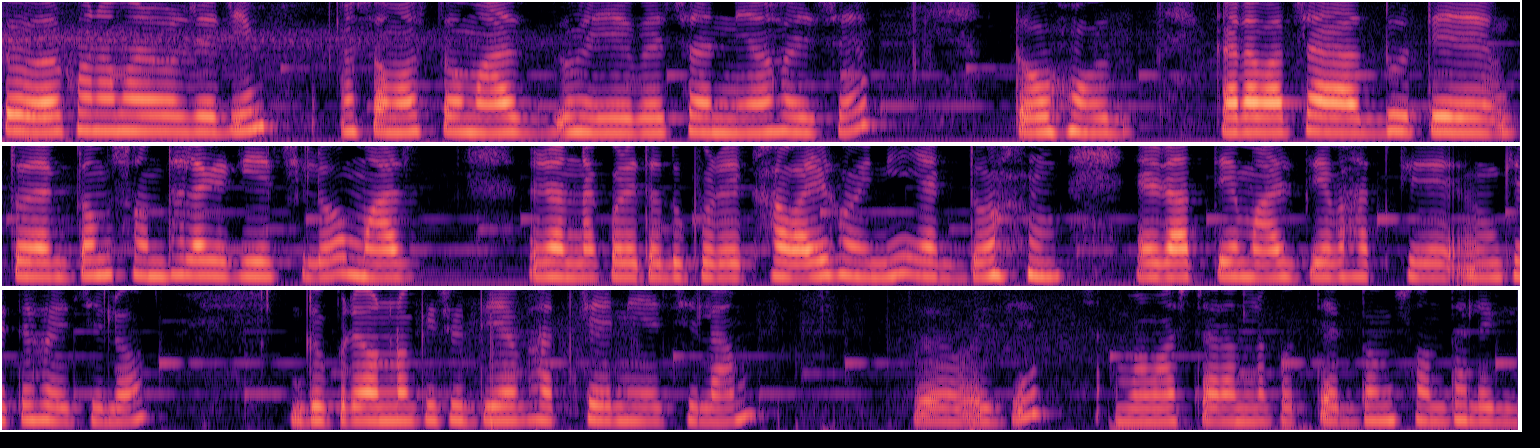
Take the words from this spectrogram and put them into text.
তো এখন আমার অলরেডি সমস্ত মাছ ধুয়ে বেছা নেওয়া হয়েছে। তো কারা বাচ্চা ধুতে তো একদম সন্ধ্যা লাগে গিয়েছিল। মাছ রান্না করে তো দুপুরে খাওয়াই হয়নি, একদম রাতে মাছ দিয়ে ভাত খেয়ে, খেতে হয়েছিল। দুপুরে অন্য কিছু দিয়ে ভাত খেয়ে নিয়েছিলাম। তো ওই যে আমার মাছটা রান্না করতে একদম সন্ধ্যা লেগে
